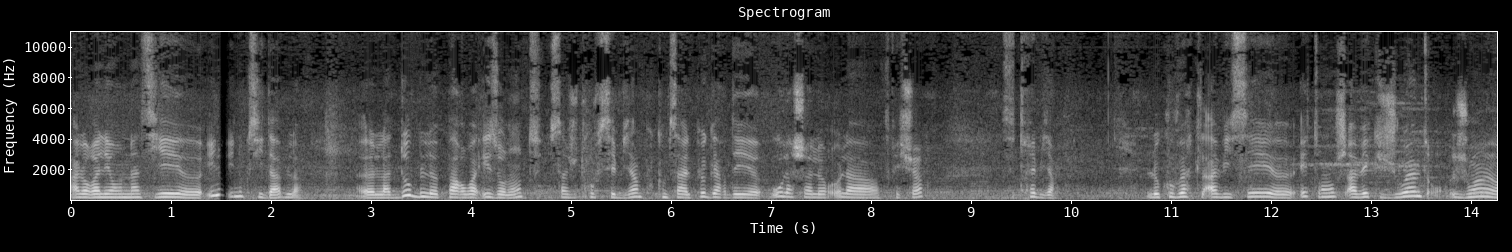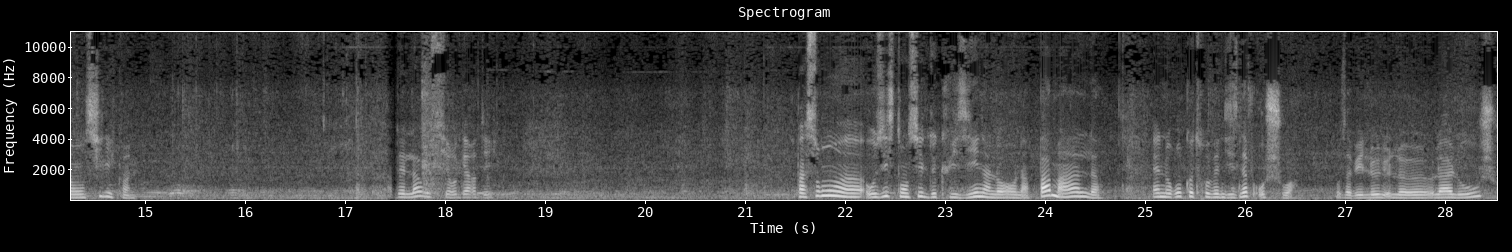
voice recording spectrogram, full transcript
Alors elle est en acier euh, inoxydable. Euh, la double paroi isolante, ça je trouve c'est bien. Comme ça elle peut garder ou la chaleur ou la fraîcheur. C'est très bien. Le couvercle à visser étanche avec joint en silicone là aussi, regardez. Passons euh, aux ustensiles de cuisine. Alors, on a pas mal. 1,99€ au choix. Vous avez le, la louche.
